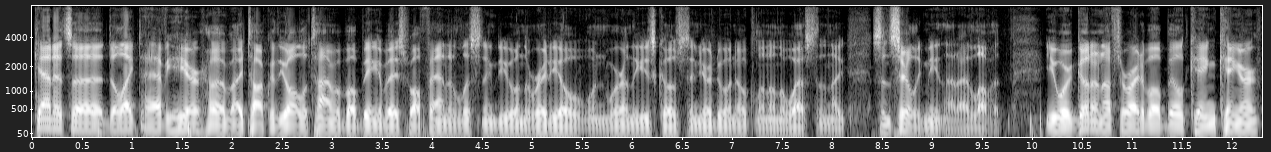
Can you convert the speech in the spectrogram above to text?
Ken, it's a delight to have you here. Uh, I talk with you all the time about being a baseball fan and listening to you on the radio when we're on the East Coast and you're doing Oakland on the West, and I sincerely mean that. I love it. You were good enough to write about Bill King, Kinger,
